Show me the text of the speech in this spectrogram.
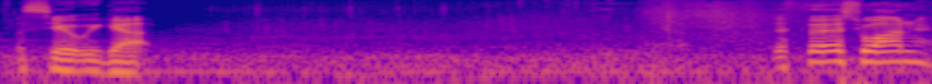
Let's see what we got. The first one,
